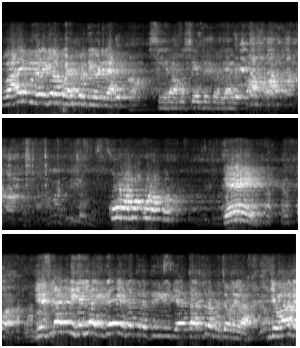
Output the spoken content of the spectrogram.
வாய்ப்பு கிடைக்கல பயன்படுத்திக்க வேண்டியது ஸ்ரீராம சேர்ந்து கூடாம கூட கூட. ஏய் எல்லாரும் எல்லாம் இதே இடத்துல தெரியுறீங்க? தத்திர பிடிச்சவங்களா இங்க வாங்க.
